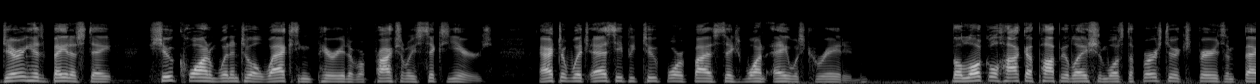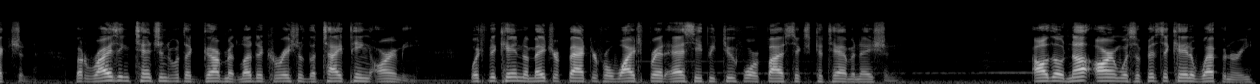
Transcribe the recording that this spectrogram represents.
During his beta state, Xiu Quan went into a waxing period of approximately six years, after which SCP-2456-1A was created. The local Hakka population was the first to experience infection, but rising tensions with the government led to the creation of the Taiping Army, which became the major factor for widespread SCP-2456 contamination. Although not armed with sophisticated weaponry,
